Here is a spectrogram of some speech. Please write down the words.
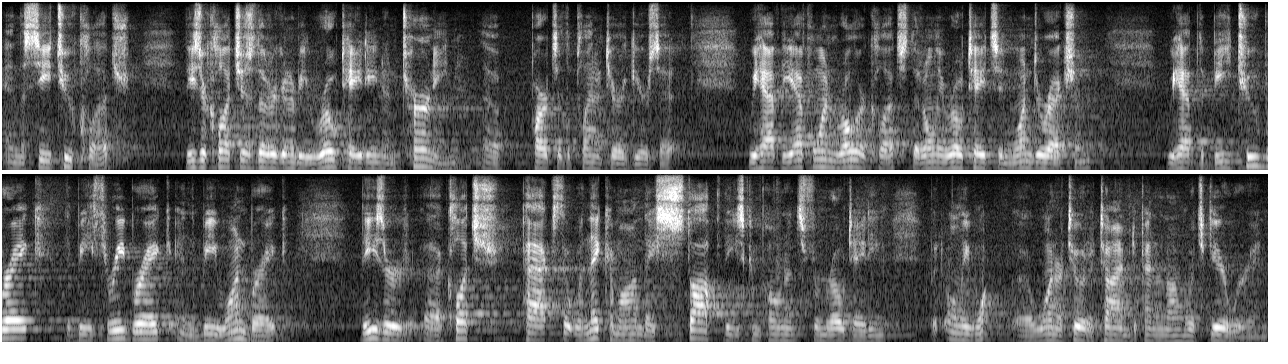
and the C2 clutch. These are clutches that are going to be rotating and turning uh, parts of the planetary gear set. We have the F1 roller clutch that only rotates in one direction. We have the B2 brake, the B3 brake, and the B1 brake. These are uh, clutch packs that when they come on, they stop these components from rotating, but only one, uh, one or two at a time, depending on which gear we're in.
